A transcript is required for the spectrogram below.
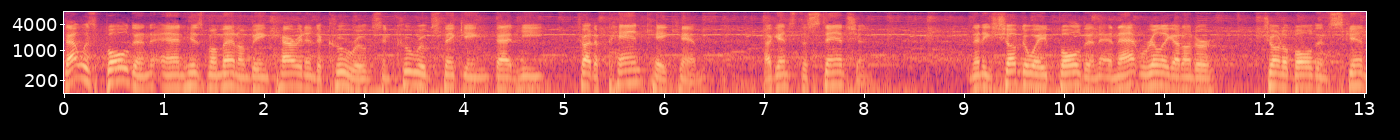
that was Bolden and his momentum being carried into Kurucs, and Kurucs thinking that he tried to pancake him against the stanchion. then he shoved away Bolden, and that really got under Jonah Bolden's skin.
